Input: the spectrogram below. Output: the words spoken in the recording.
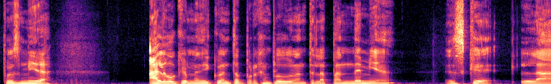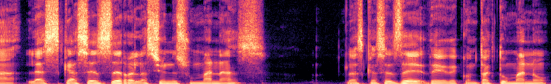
Pues mira, algo que me di cuenta, por ejemplo, durante la pandemia, es que la, escasez de relaciones humanas, la escasez de, contacto humano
